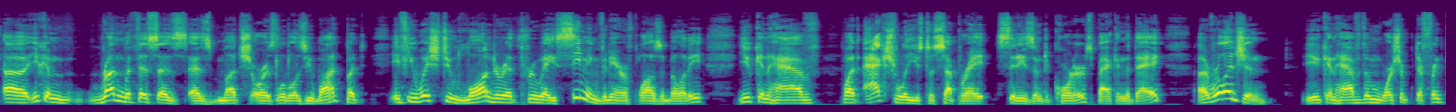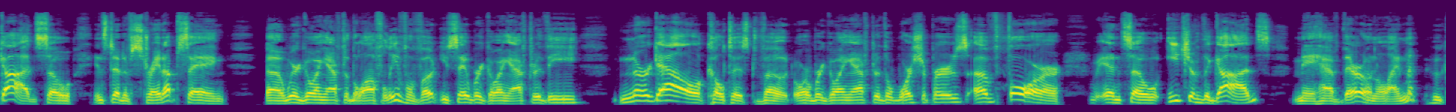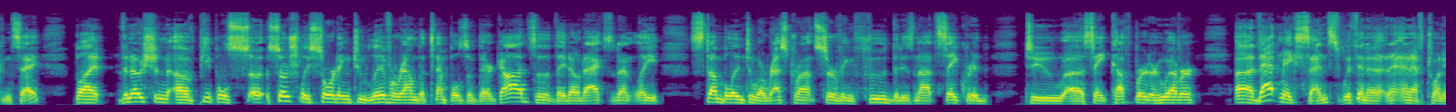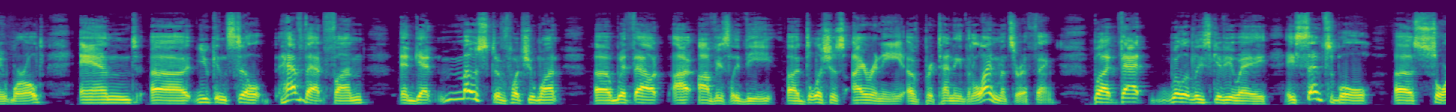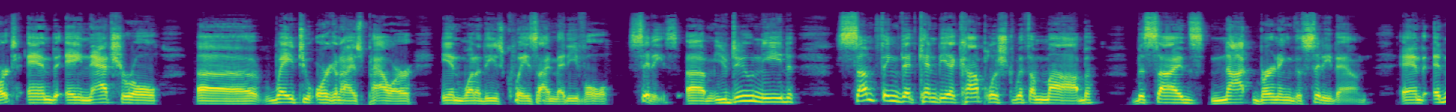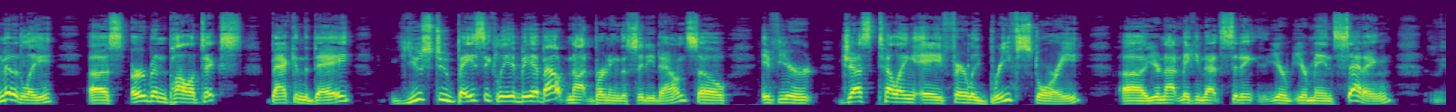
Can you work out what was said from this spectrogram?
uh, you can run with this as, as much or as little as you want, but if you wish to launder it through a seeming veneer of plausibility, you can have what actually used to separate cities into quarters back in the day, a religion. You can have them worship different gods. So instead of straight up saying, uh, we're going after the lawful evil vote, you say we're going after the Nergal cultist vote, or we're going after the worshippers of Thor. And so each of the gods may have their own alignment, who can say, but the notion of people so- socially sorting to live around the temples of their gods so that they don't accidentally stumble into a restaurant serving food that is not sacred to uh, St. Cuthbert or whoever. Uh, that makes sense within a, an F20 world. And, uh, you can still have that fun and get most of what you want uh, without uh, obviously the uh, delicious irony of pretending that alignments are a thing. But that will at least give you a a sensible uh, sort and a natural uh, way to organize power in one of these quasi medieval cities. Um, you do need something that can be accomplished with a mob besides not burning the city down. And admittedly, uh, urban politics back in the day used to basically be about not burning the city down. So if you're just telling a fairly brief story, uh, you're not making that sitting your your main setting.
